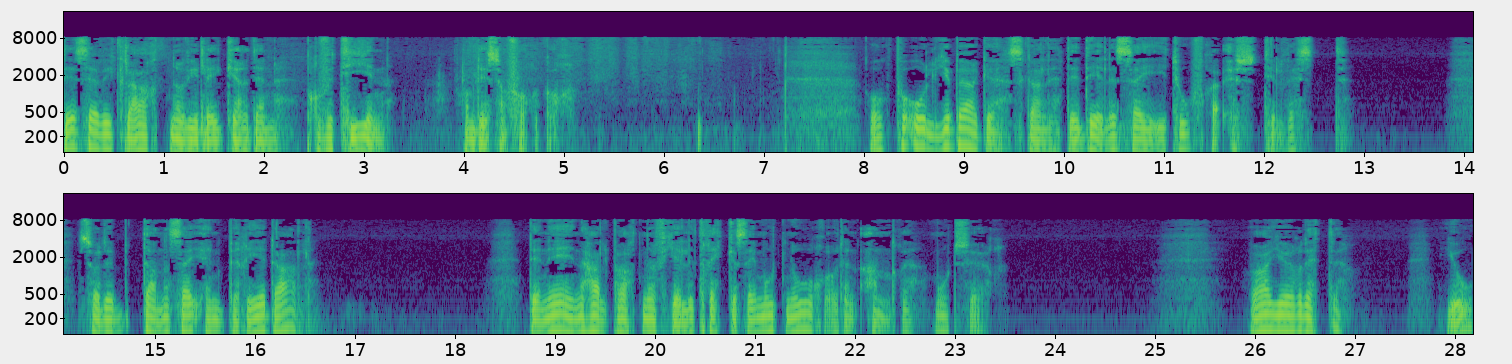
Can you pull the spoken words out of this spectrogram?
det ser vi klart når vi legger den profetien om det som foregår. Og på Oljeberget skal det dele seg i to fra øst til vest, så det danner seg en bred dal. Denne ene halvparten av fjellet trekker seg mot nord og den andre mot sør. Hva gjør dette? Jo,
